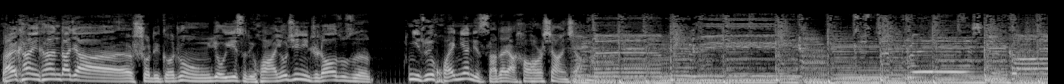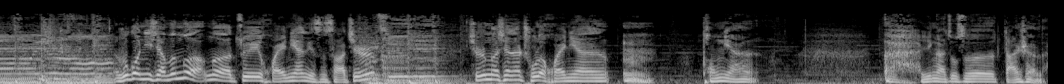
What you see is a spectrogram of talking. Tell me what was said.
来看一看大家说的各种有意思的话，尤其你知道，就是你最怀念的是啥？大家好好想一想。如果你先问我，我最怀念的是啥？其实，其实我现在除了怀念童年，唉，应该就是单身了。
